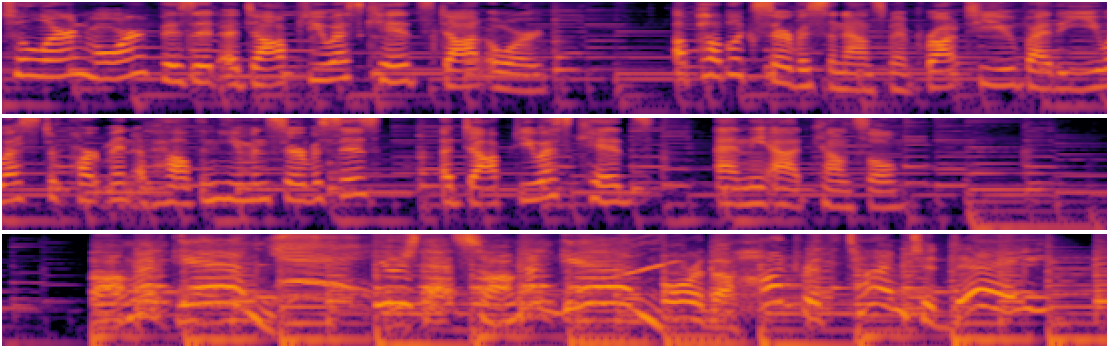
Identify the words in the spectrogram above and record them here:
To learn more, visit adoptuskids.org. A public service announcement brought to you by the U.S. Department of Health and Human Services, Adopt U.S. Kids, and the Ad Council. Song again! Here's that song again! For the hundredth time today,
